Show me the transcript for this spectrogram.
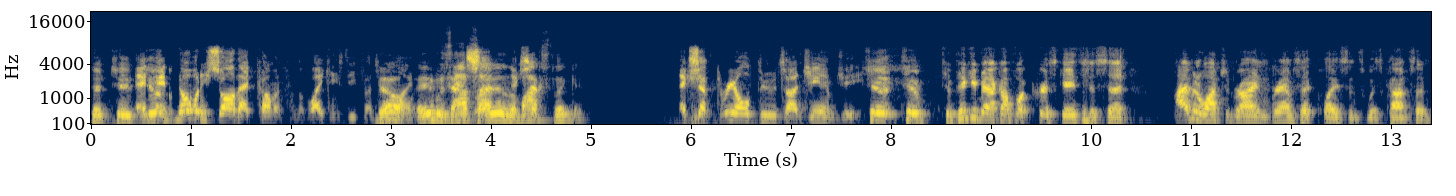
No. To, to, And, to, and nobody saw that coming from the Vikings defense. No, line, it was outside of the box thinking. Except three old dudes on GMG. to to to piggyback off what Chris Gates just said, I've been watching Ryan Ramczyk play since Wisconsin,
